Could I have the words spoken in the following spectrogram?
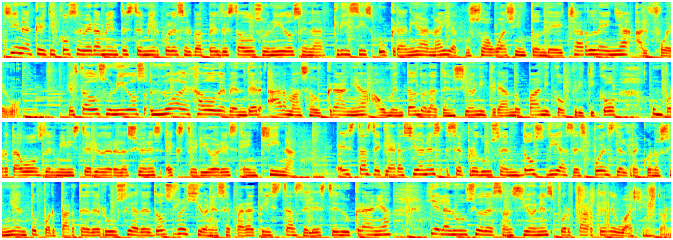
China criticó severamente este miércoles el papel de Estados Unidos en la crisis ucraniana y acusó a Washington de echar leña al fuego. Estados Unidos no ha dejado de vender armas a Ucrania, aumentando la tensión y creando pánico, criticó un portavoz del Ministerio de Relaciones Exteriores en China. Estas declaraciones se producen dos días después del reconocimiento por parte de Rusia de dos regiones separatistas del este de Ucrania y el anuncio de sanciones por parte de Washington.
